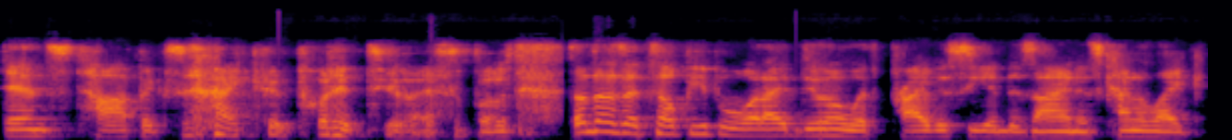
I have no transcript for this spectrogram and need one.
dense topics that I could put it to, I suppose. Sometimes I tell people what I'm doing with privacy and design is kind of like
